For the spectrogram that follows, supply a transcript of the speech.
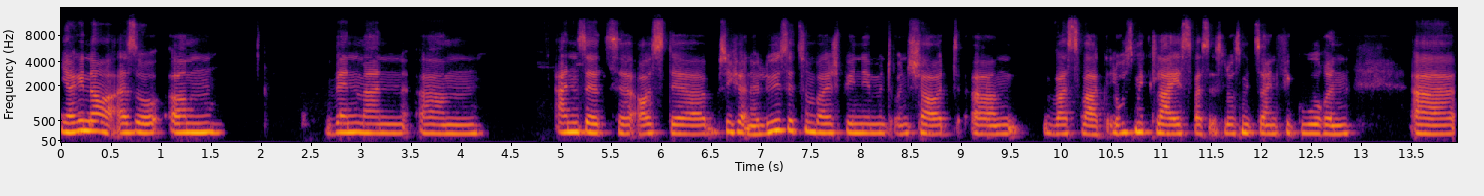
Ja, genau. Also ähm, wenn man ähm, Ansätze aus der Psychoanalyse zum Beispiel nimmt und schaut, ähm, was war los mit Kleist, was ist los mit seinen Figuren, äh,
